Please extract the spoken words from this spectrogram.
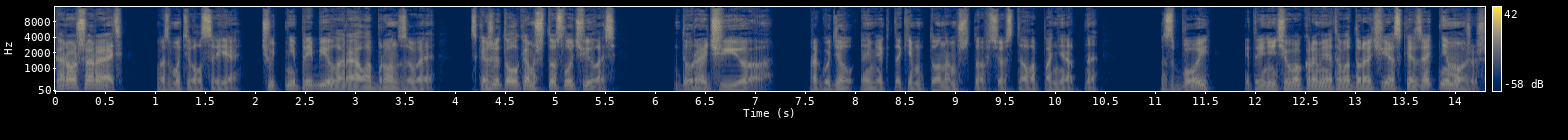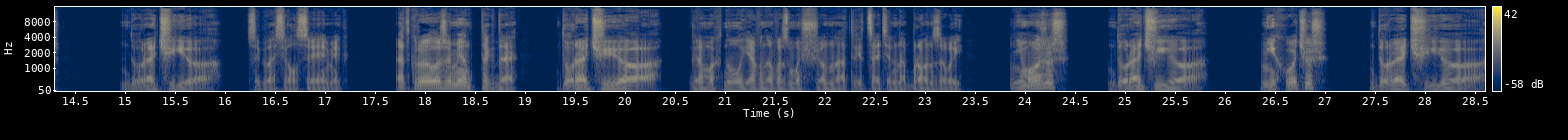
«Хорош орать!» — возмутился я. «Чуть не прибил орала бронзовая. Скажи толком, что случилось?» «Дурачье!» — прогудел Эмик таким тоном, что все стало понятно. «Сбой? И ты ничего, кроме этого дурачья, сказать не можешь?» «Дурачье!» — согласился Эмик. «Открой ложемент тогда». «Дурачье!» — громыхнул явно возмущенно отрицательно бронзовый. «Не можешь?» «Дурачье!» «Не хочешь?» «Дурачье!»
